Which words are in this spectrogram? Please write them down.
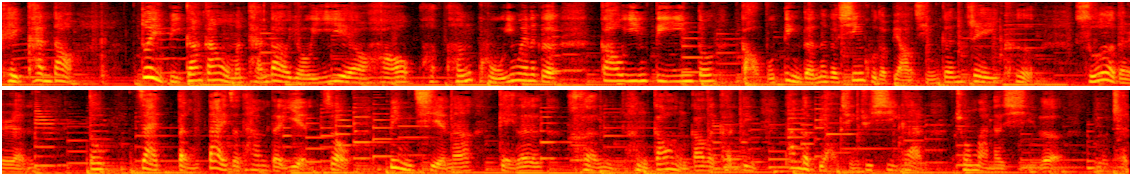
可以看到对比刚刚我们谈到有一页哦，好很很苦，因为那个高音低音都搞不定的那个辛苦的表情，跟这一刻所有的人。都在等待着他们的演奏，并且呢，给了很很高很高的肯定。他们的表情去细看，充满了喜乐，有成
